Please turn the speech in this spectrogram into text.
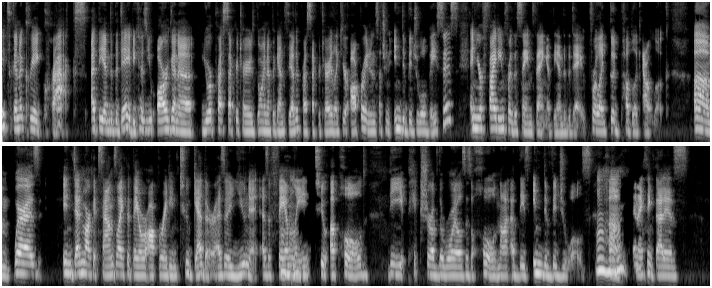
it's going to create cracks at the end of the day because you are going to, your press secretary is going up against the other press secretary. Like you're operating in such an individual basis and you're fighting for the same thing at the end of the day for like good public outlook. Um, whereas in Denmark, it sounds like that they were operating together as a unit, as a family mm-hmm. to uphold the picture of the royals as a whole, not of these individuals. Mm-hmm. Um, and I think that is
